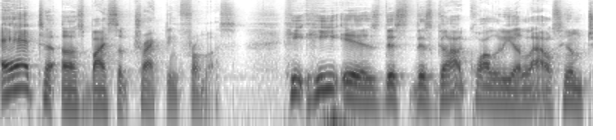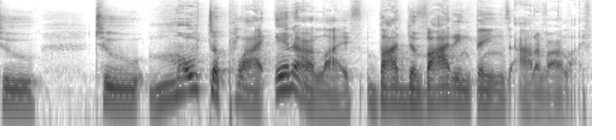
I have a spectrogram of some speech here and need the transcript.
add to us by subtracting from us. He he is this this God quality allows him to to multiply in our life by dividing things out of our life.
